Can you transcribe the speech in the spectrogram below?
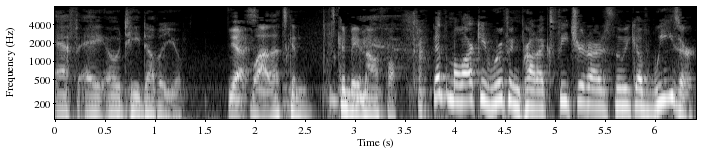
F A O T W. Yes. Wow, that's gonna it's gonna be a mouthful. We've got the Malarkey Roofing Products featured artist of the week of Weezer.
